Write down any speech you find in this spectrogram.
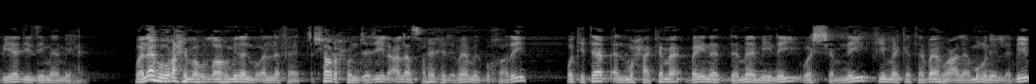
بيد زمامها وله رحمه الله من المؤلفات شرح جليل على صحيح الإمام البخاري وكتاب المحاكمة بين الدماميني والشمني فيما كتباه على مغني اللبيب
